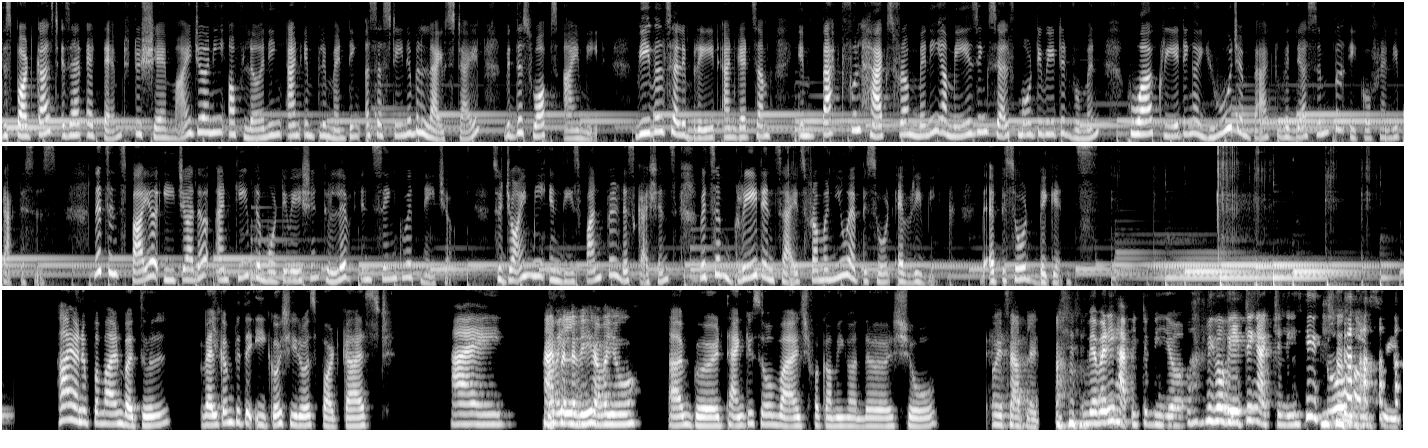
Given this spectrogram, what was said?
This podcast is an attempt to share my journey of learning and implementing a sustainable lifestyle with the swaps I made. We will celebrate and get some impactful hacks from many amazing self motivated women who are creating a huge impact with their simple eco friendly practices. Let's inspire each other and keep the motivation to live in sync with nature. So, join me in these fun filled discussions with some great insights from a new episode every week. The episode begins. Hi, Anupama and Batul. Welcome to the Eco Sheroes podcast. Hi. Hi, Pallavi. How are you? I'm good. Thank you so much for coming on the show. Oh, it's our pleasure. We're very happy to be here. We were waiting actually. oh, how sweet.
